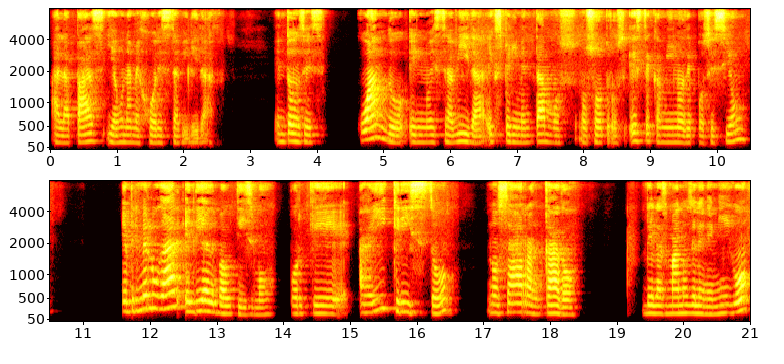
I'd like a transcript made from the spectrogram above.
a la paz y a una mejor estabilidad. Entonces, cuando en nuestra vida experimentamos nosotros este camino de posesión, en primer lugar, el día del bautismo, porque ahí Cristo nos ha arrancado de las manos del enemigo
